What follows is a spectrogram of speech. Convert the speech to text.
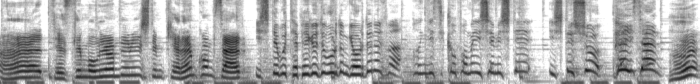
Aa, teslim oluyorum demiştim Kerem komiser. İşte bu Tepegöz'ü vurdum gördünüz mü? Hangisi kafama işemişti? İşte şu. Hey sen. Ha?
